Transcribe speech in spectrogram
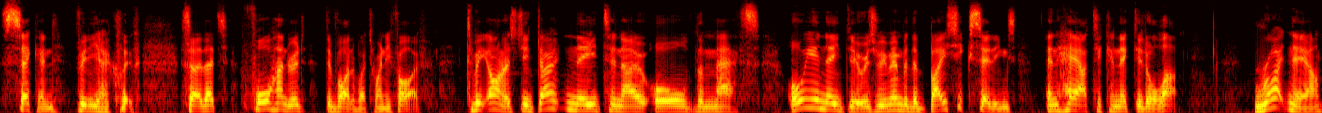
second video clip. So that's 400 divided by 25. To be honest, you don't need to know all the maths. All you need to do is remember the basic settings and how to connect it all up. Right now,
